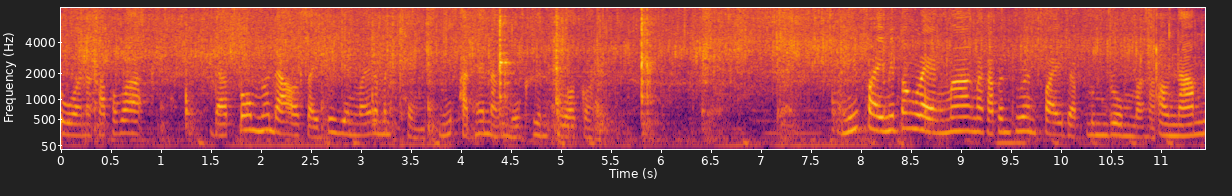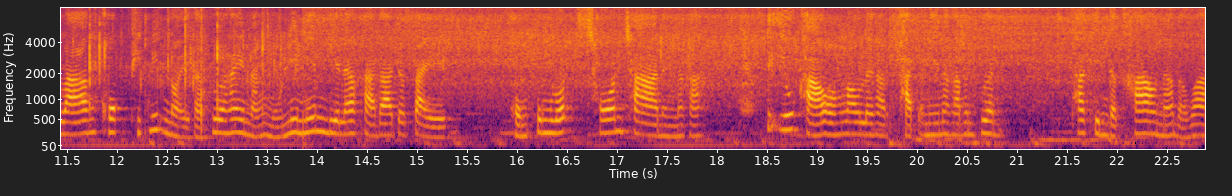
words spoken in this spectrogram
ตัวนะคะ เพราะว่า ดาต้มแล้วดาเอาใส่ตู้เย็นไว้แล้วมันแข็งนี้ผัดให้หนังหมูคืนตัวก่อน อันนี้ไฟไม่ต้องแรงมากนะคะเพื่อนๆไฟแบบรุมๆอะค่ะเอาน้ำล้างคกพริกนิดหน่อยค่ะ เพื่อให้หนังหมูนิ่มๆดีแล้วค่ะ ดาจะใส่ผงปรุงรสช้อนชาหนึ่งนะคะซีอิ๊วขาวของเราเลยค่ะ ผัดอันนี้นะคะเพื่อนๆถ้ากินกับข้าวนะ แบบว่า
